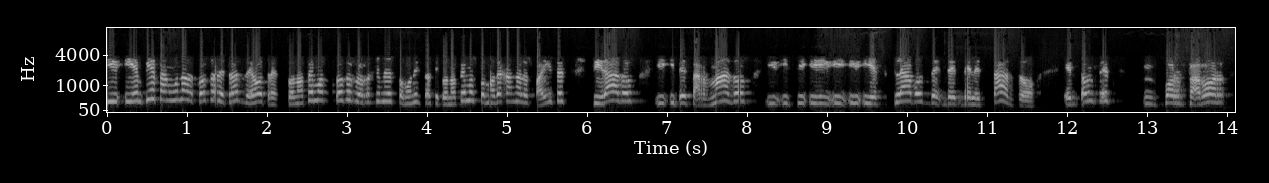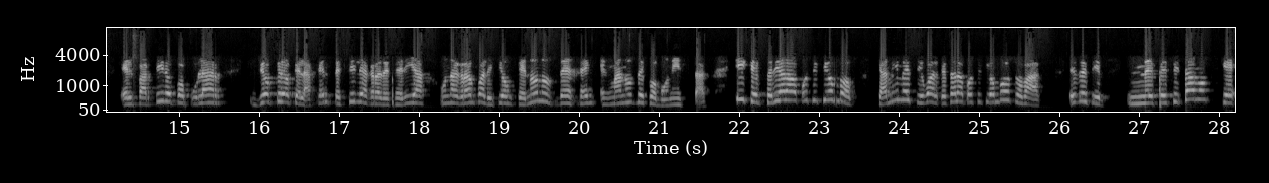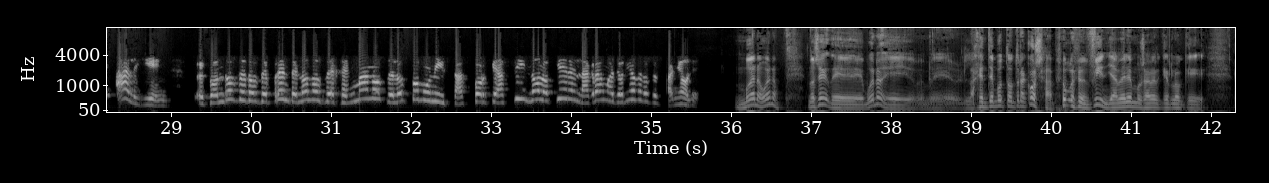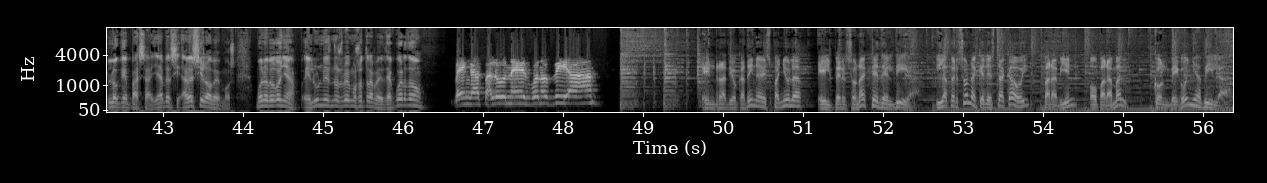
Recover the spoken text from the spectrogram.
Y, empiezan una cosa detrás de otra. Conocemos todos los regímenes comunistas y conocemos cómo dejan a los países tirados y, desarmados y, esclavos del Estado. Entonces, mm, por favor, el Partido Popular, yo creo que la gente sí le agradecería una gran coalición, que no nos dejen en manos de comunistas y que sería la oposición Vox, que a mí me es igual que sea la oposición Vox o Vox. Es decir, necesitamos que alguien con dos dedos de frente no nos dejen manos de los comunistas, porque así no lo quieren la gran mayoría de los españoles. Bueno, bueno, no sé, de, bueno, eh, eh, la gente vota otra cosa, pero bueno, en fin, ya veremos a ver qué es lo que lo que pasa, ya a ver si a ver si lo vemos. Bueno, Begoña, el lunes nos vemos otra vez, ¿de acuerdo? Venga, hasta lunes, buenos días. En Radio Cadena Española, el personaje del día, la persona que destaca hoy, para bien o para mal, con Begoña Vila.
